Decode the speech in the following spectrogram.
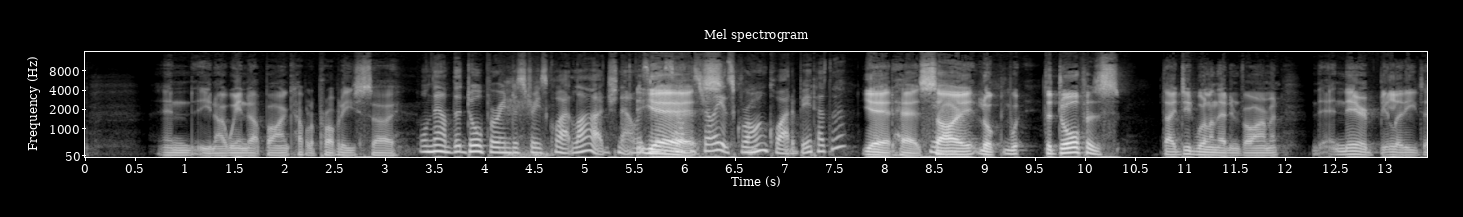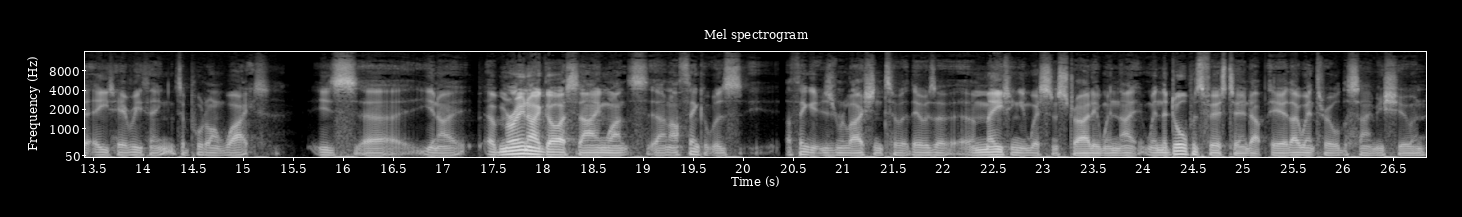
and you know we end up buying a couple of properties. So well, now the Dorper industry is quite large now, isn't yeah, it? South Australia, it's grown quite a bit, hasn't it? Yeah, it has. Yeah. So look, the Dorpers they did well in that environment, and their ability to eat everything to put on weight is, uh, you know, a merino guy saying once, and I think it was. I think it was in relation to it. There was a, a meeting in Western Australia when they when the Dorpers first turned up there. They went through all the same issue, and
